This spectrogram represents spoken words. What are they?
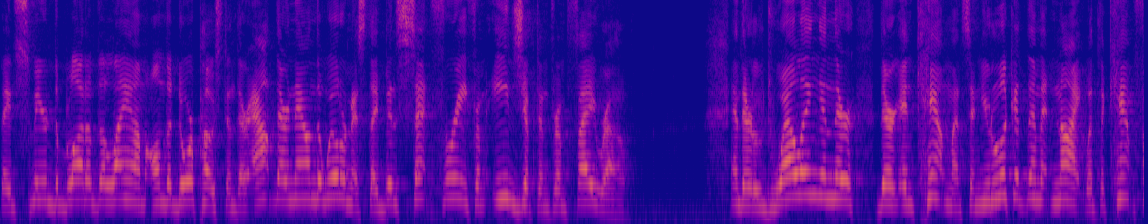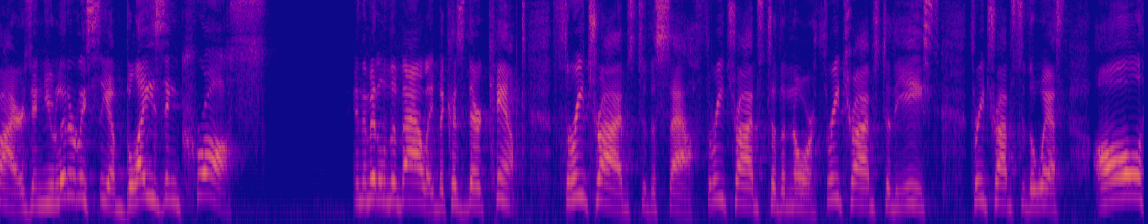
they'd smeared the blood of the lamb on the doorpost, and they're out there now in the wilderness. They've been set free from Egypt and from Pharaoh and they're dwelling in their, their encampments. And you look at them at night with the campfires, and you literally see a blazing cross in the middle of the valley because they're camped three tribes to the south, three tribes to the north, three tribes to the east, three tribes to the west, all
